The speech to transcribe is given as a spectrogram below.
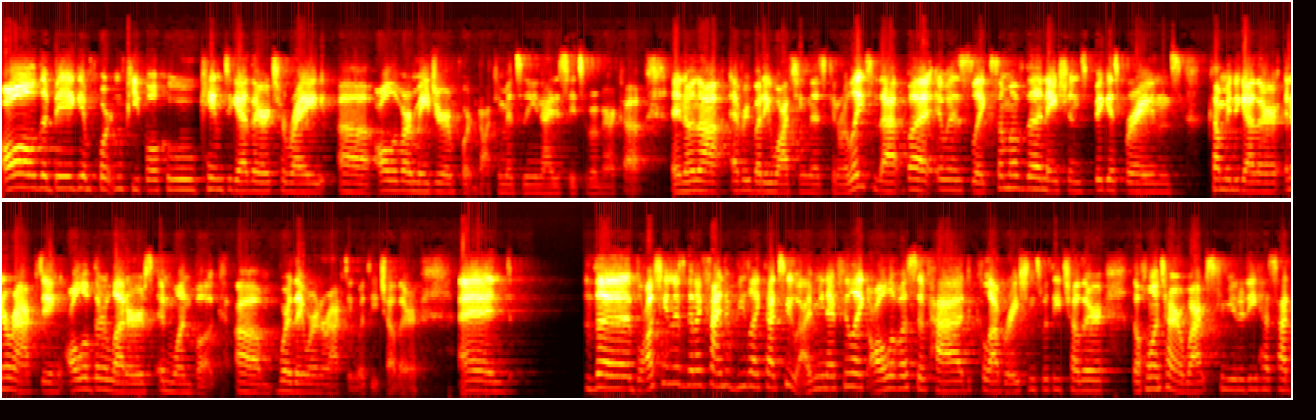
all the big important people who came together to write uh, all of our major important documents in the United States of America. I know not everybody watching this can relate to that, but it was like some of the nation's biggest brains coming together, interacting, all of their letters in one book um, where they were interacting with each other. And the blockchain is going to kind of be like that too. I mean, I feel like all of us have had collaborations with each other. The whole entire Wax community has had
